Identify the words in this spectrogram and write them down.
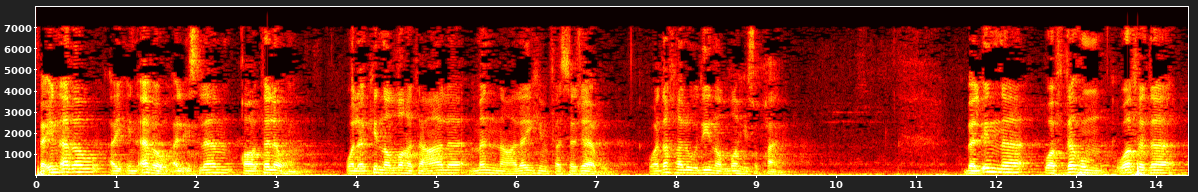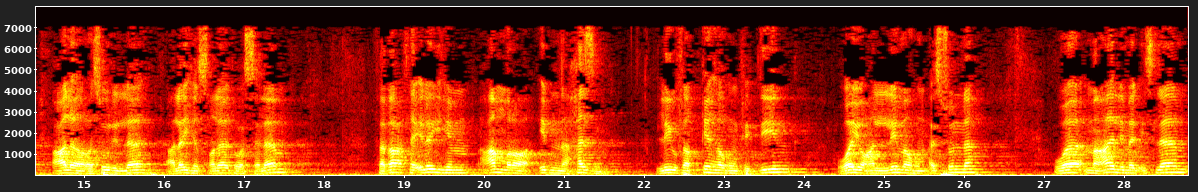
فإن أبوا أي إن أبوا الإسلام قاتلهم ولكن الله تعالى من عليهم فسجابوا ودخلوا دين الله سبحانه. بل إن وفدهم وفد على رسول الله عليه الصلاة والسلام فبعث إليهم عمرو ابن حزم ليفقههم في الدين ويعلمهم السنة ومعالم الإسلام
